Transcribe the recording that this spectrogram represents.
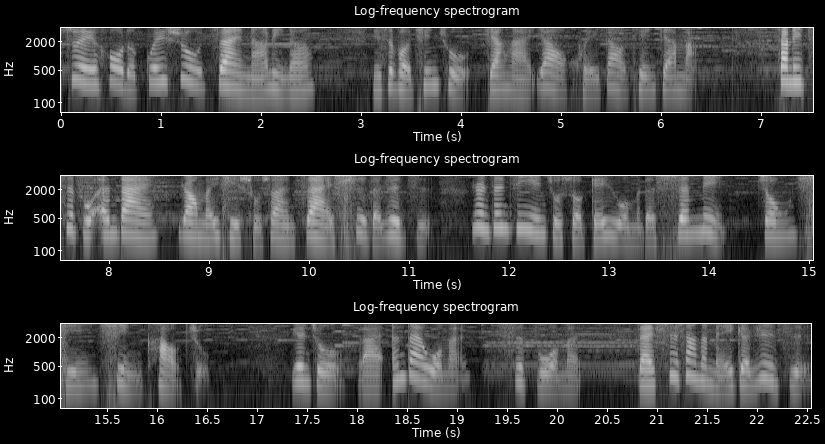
最后的归宿在哪里呢？你是否清楚将来要回到天家吗？上帝赐福恩待，让我们一起数算在世的日子。认真经营主所给予我们的生命，忠心信靠主，愿主来恩待我们，赐福我们，在世上的每一个日子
